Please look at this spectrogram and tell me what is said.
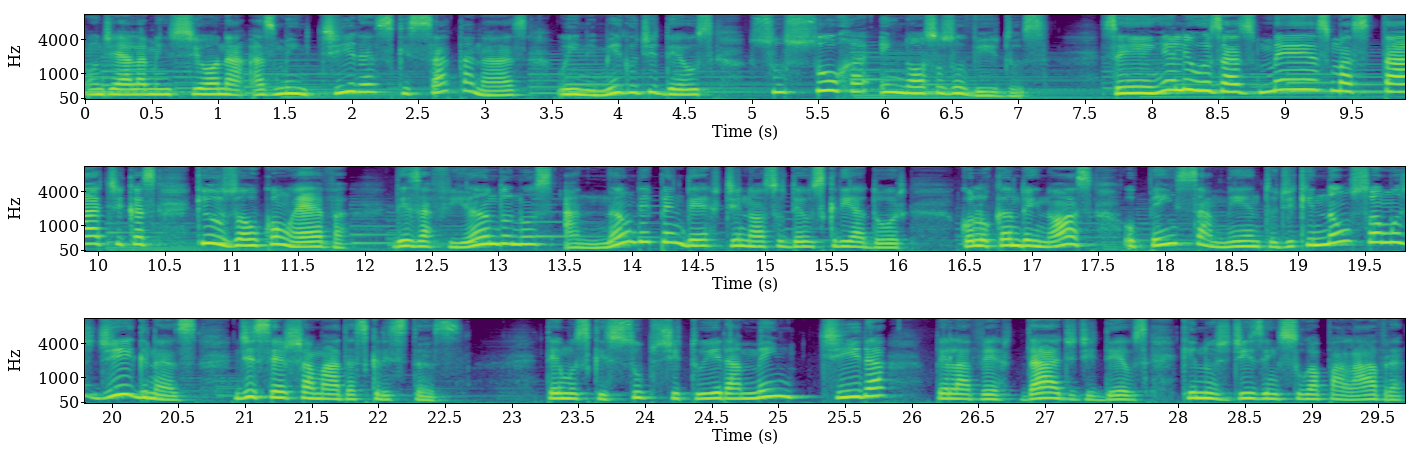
onde ela menciona as mentiras que Satanás, o inimigo de Deus, sussurra em nossos ouvidos. Sim, ele usa as mesmas táticas que usou com Eva, desafiando-nos a não depender de nosso Deus Criador, colocando em nós o pensamento de que não somos dignas de ser chamadas cristãs. Temos que substituir a mentira pela verdade de Deus que nos diz em Sua palavra.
